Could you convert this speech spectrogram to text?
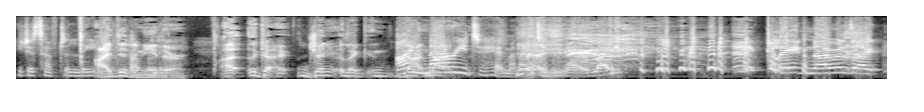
You just have to leave. I didn't probably. either. I, like, I, genu- like I'm not- not- married to him and I didn't know. Like Clayton, I was like,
